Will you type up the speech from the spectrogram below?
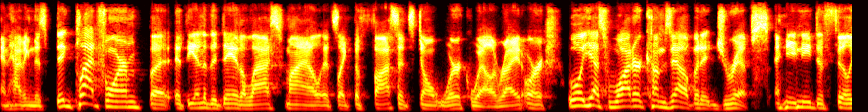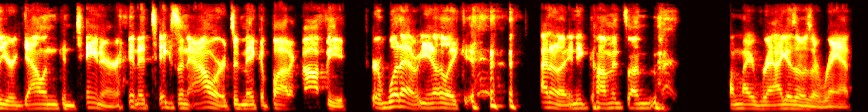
and having this big platform but at the end of the day the last mile it's like the faucets don't work well right? Or well yes water comes out but it drips and you need to fill your gallon container and it takes an hour to make a pot of coffee or whatever you know like i don't know any comments on on my rant? I guess it was a rant.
